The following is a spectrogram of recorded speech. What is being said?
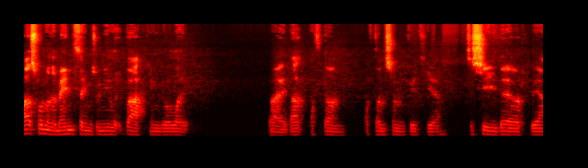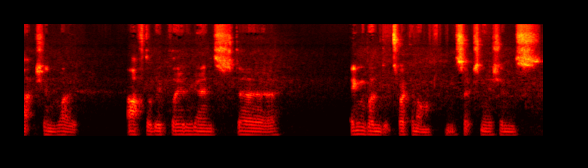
that's one of the main things when you look back and go like, right, that I've done I've done something good here. To see their reaction like after they played against uh, England at Twickenham in the Six Nations,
